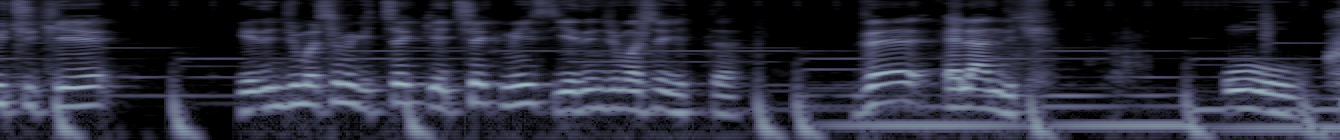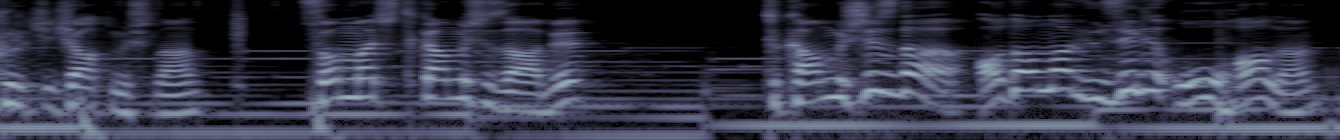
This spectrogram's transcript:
3-2. 7. maça mı gidecek? Geçecek miyiz? 7. maça gitti. Ve elendik. Oo 42 atmış lan. Son maç tıkanmışız abi. Tıkanmışız da adamlar 150 oha lan.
